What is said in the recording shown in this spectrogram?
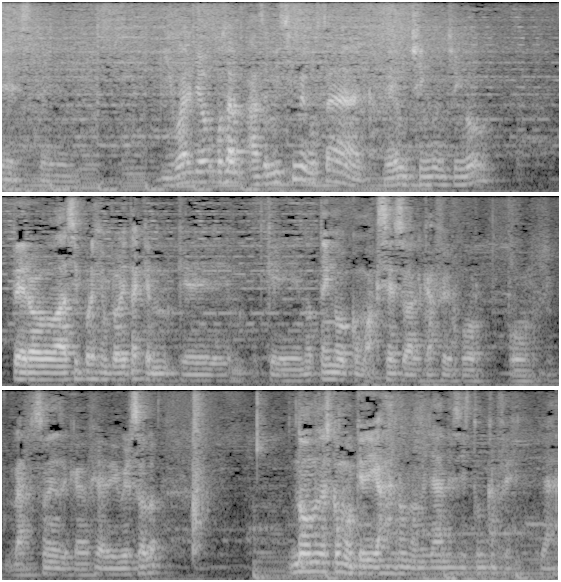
Este, igual yo, o sea, a mí sí me gusta el café un chingo, un chingo. Pero así, por ejemplo, ahorita que, que, que no tengo como acceso al café por, por las razones de que me fui a vivir solo, no, no es como que diga, ah, no mames, ya necesito un café, ya.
